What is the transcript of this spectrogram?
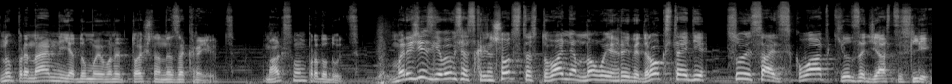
Ну, принаймні, я думаю, вони точно не закриються. Максимум продадуться. В мережі з'явився скріншот з тестуванням нової гри від Rocksteady Suicide Squad Kill the Justice League.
